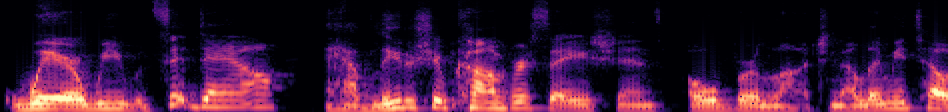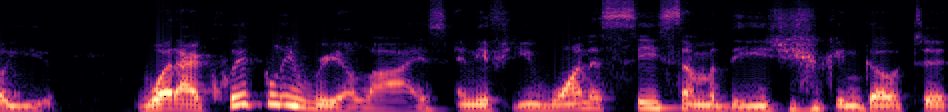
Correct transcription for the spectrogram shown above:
where we would sit down and have leadership conversations over lunch. Now, let me tell you, what I quickly realized, and if you want to see some of these, you can go to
